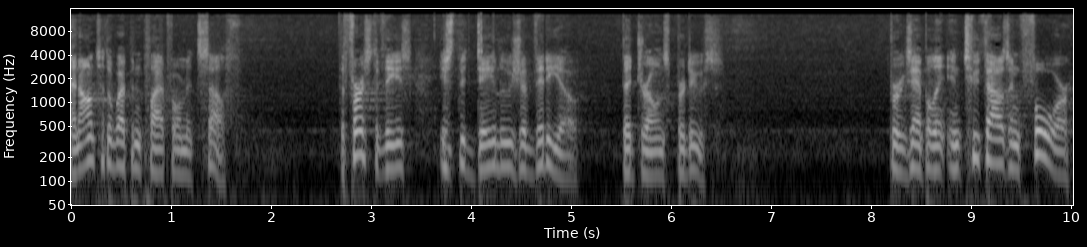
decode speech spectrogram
and onto the weapon platform itself. The first of these is the deluge of video that drones produce. For example, in 2004,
